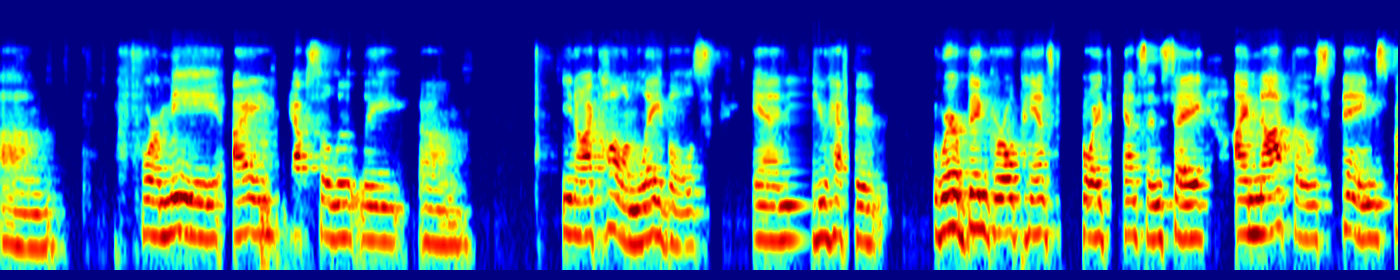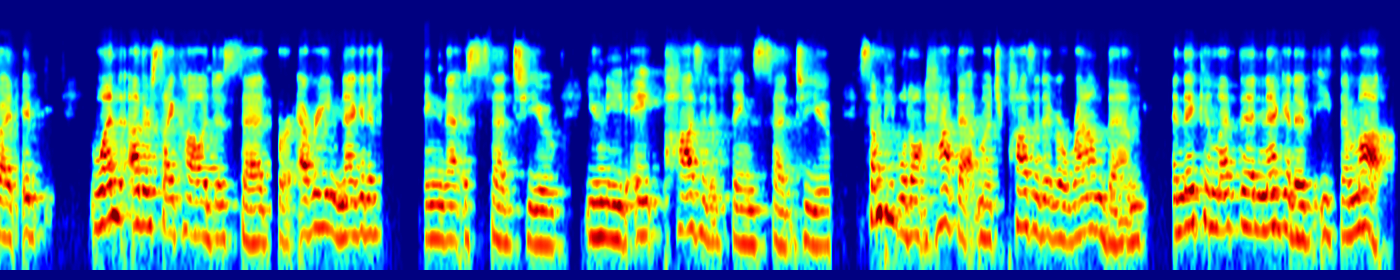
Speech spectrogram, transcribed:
Um, for me, I absolutely, um, you know, I call them labels, and you have to wear big girl pants, boy pants, and say, I'm not those things. But if one other psychologist said, for every negative thing that is said to you. You need eight positive things said to you. Some people don't have that much positive around them and they can let the negative eat them up.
